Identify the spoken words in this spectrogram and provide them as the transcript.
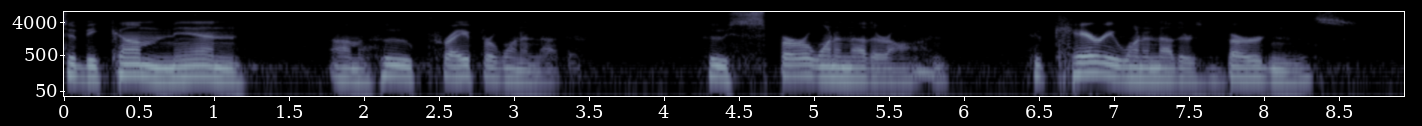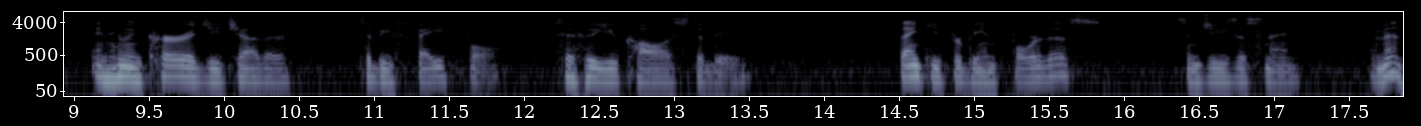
to become men um, who pray for one another, who spur one another on, who carry one another's burdens, and who encourage each other to be faithful to who you call us to be. Thank you for being for this. It's in Jesus' name. Amen.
